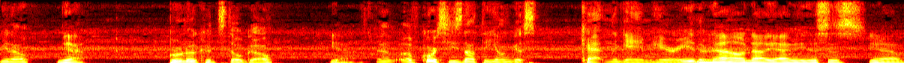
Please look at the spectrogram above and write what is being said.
you know. Yeah. Bruno could still go. Yeah. Of course, he's not the youngest cat in the game here either. No, no, yeah. I mean, this is you know,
